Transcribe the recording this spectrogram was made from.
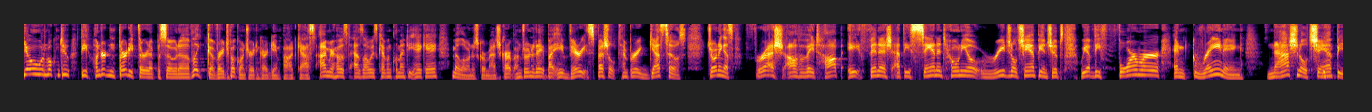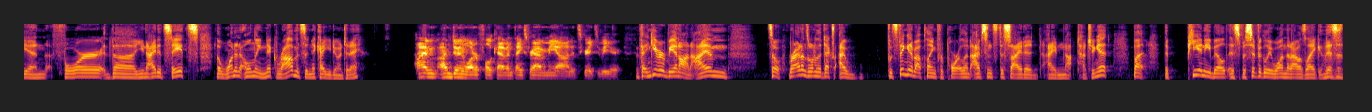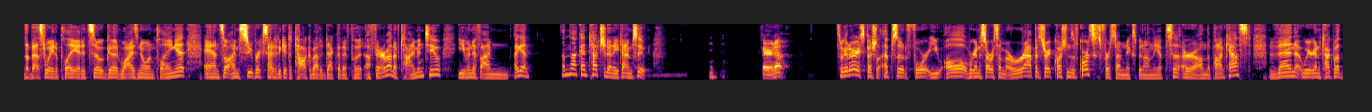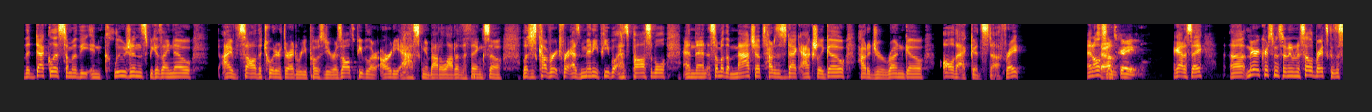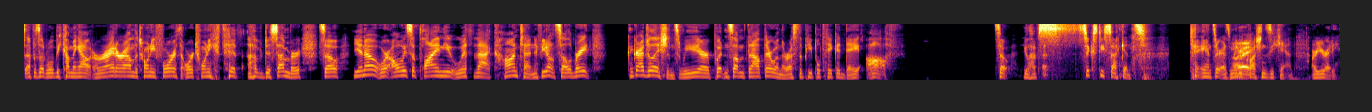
Yo, and welcome to the 133rd episode of Lake of Rage Pokemon Trading Card Game Podcast. I'm your host, as always, Kevin Clementi, aka Mellow underscore Magikarp. I'm joined today by a very special temporary guest host, joining us fresh off of a top eight finish at the San Antonio Regional Championships. We have the former and reigning national champion for the United States, the one and only Nick Robinson. Nick, how you doing today? I'm I'm doing wonderful, Kevin. Thanks for having me on. It's great to be here. Thank you for being on. I am so Miraidon's one of the decks I was thinking about playing for Portland. I've since decided I'm not touching it, but the peony build is specifically one that I was like, this is the best way to play it. It's so good. Why is no one playing it? And so I'm super excited to get to talk about a deck that I've put a fair amount of time into, even if I'm again, I'm not going to touch it anytime soon. Fair enough. So we got a very special episode for you all. We're going to start with some rapid strike questions, of course, because first time Nick's been on the episode or on the podcast. Then we're going to talk about the deck list, some of the inclusions, because I know I saw the Twitter thread where you posted your results. People are already asking about a lot of the things. So let's just cover it for as many people as possible. And then some of the matchups. How does this deck actually go? How did your run go? All that good stuff, right? And also, sounds great. I gotta say, uh, Merry Christmas to anyone who celebrates because this episode will be coming out right around the 24th or 25th of December. So, you know, we're always supplying you with that content. And if you don't celebrate, congratulations. We are putting something out there when the rest of the people take a day off. So you'll have 60 seconds to answer as many right. questions as you can. Are you ready?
